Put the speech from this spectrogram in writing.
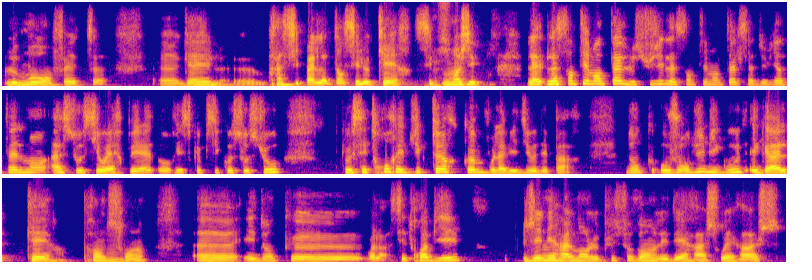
le mot, en fait, euh, Gaël, euh, principal là-dedans, c'est le care. C'est, moi, j'ai la, santé mentale, le sujet de la santé mentale, ça devient tellement associé au RPS, aux risques psychosociaux, que c'est trop réducteur, comme vous l'avez dit au départ. Donc aujourd'hui, Be Good égale care, prendre mmh. soin. Euh, et donc voilà, ces trois biais. Généralement, le plus souvent, les DRH ou RH,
